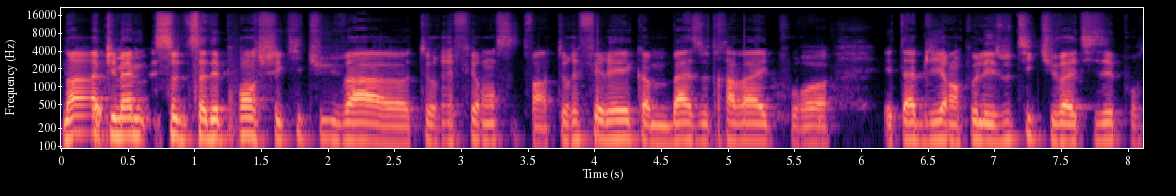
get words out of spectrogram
Non, et puis même, ça dépend chez qui tu vas euh, te, référence, enfin, te référer comme base de travail pour euh, établir un peu les outils que tu vas utiliser pour,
